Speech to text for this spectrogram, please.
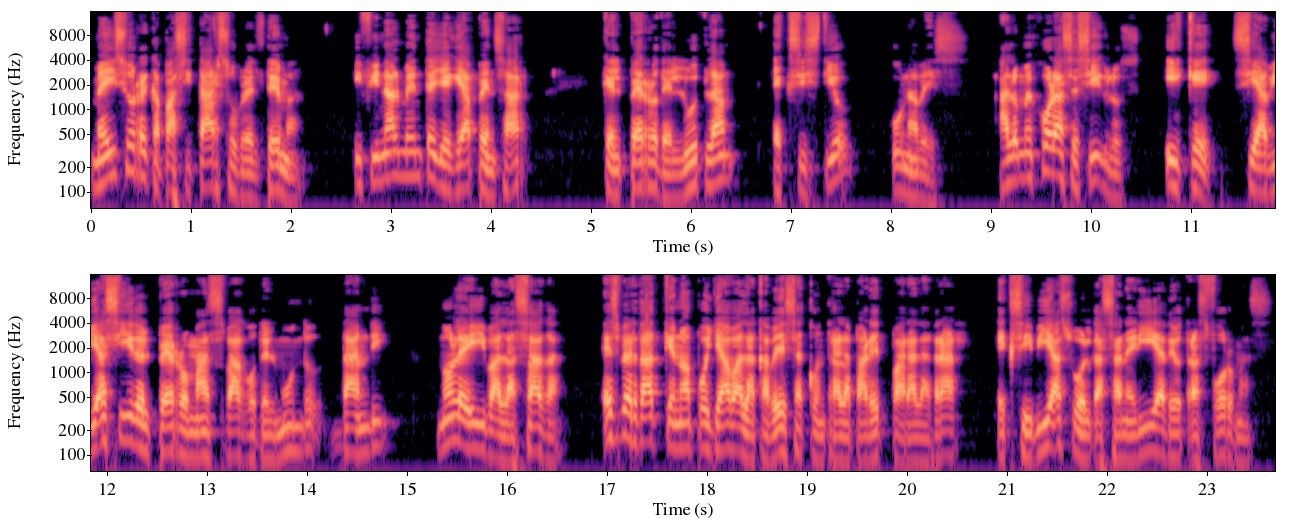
me hizo recapacitar sobre el tema, y finalmente llegué a pensar que el perro de Ludlam existió una vez, a lo mejor hace siglos, y que, si había sido el perro más vago del mundo, Dandy no le iba a la saga. Es verdad que no apoyaba la cabeza contra la pared para ladrar, exhibía su holgazanería de otras formas,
